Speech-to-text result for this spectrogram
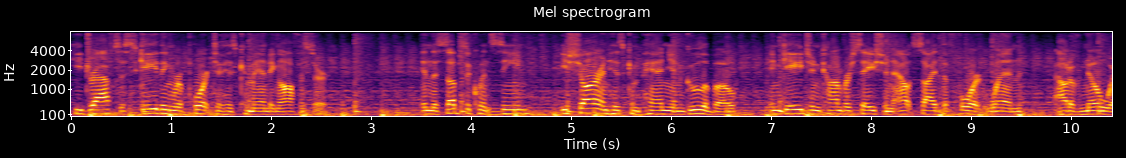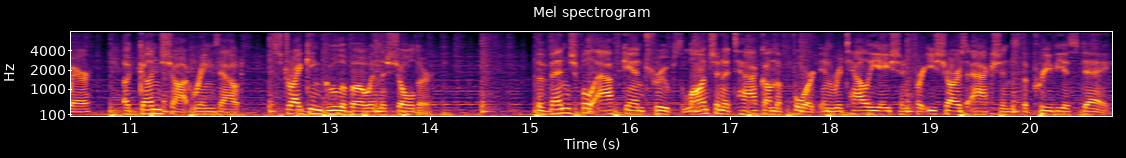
he drafts a scathing report to his commanding officer. In the subsequent scene, Ishar and his companion Gulabo engage in conversation outside the fort when, out of nowhere, a gunshot rings out, striking Gulabo in the shoulder. The vengeful Afghan troops launch an attack on the fort in retaliation for Ishar's actions the previous day.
